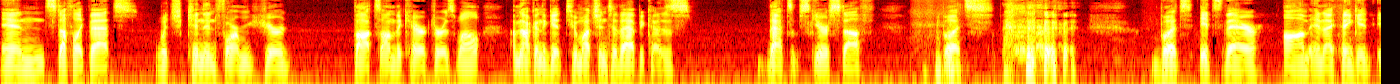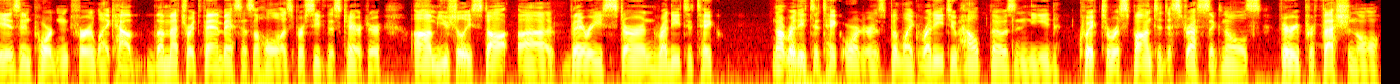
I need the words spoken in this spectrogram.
and stuff like that, which can inform your thoughts on the character as well. I'm not going to get too much into that because that's obscure stuff but but it's there. Um, and I think it is important for like how the Metroid fan base as a whole has perceived this character. Um, usually, st- uh, very stern, ready to take, not ready to take orders, but like ready to help those in need, quick to respond to distress signals, very professional.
